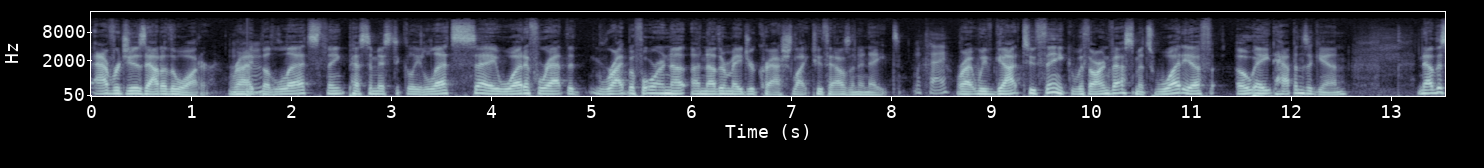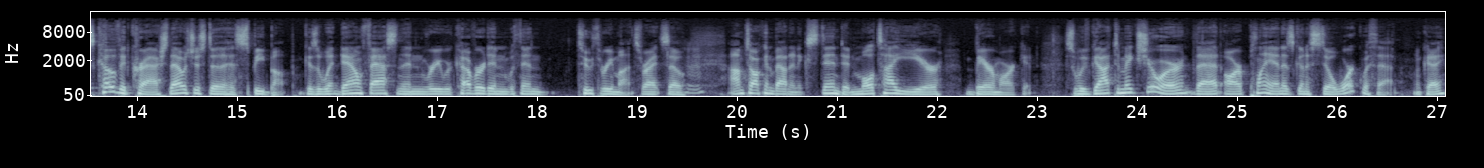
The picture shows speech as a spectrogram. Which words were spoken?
averages out of the water, right? Mm-hmm. But let's think pessimistically. Let's say, what if we're at the right before an- another major crash like 2008? Okay. Right. We've got to think with our investments. What if 08 happens again? Now, this COVID crash, that was just a speed bump because it went down fast and then we recovered and within two, three months, right? So mm-hmm. I'm talking about an extended multi year bear market. So we've got to make sure that our plan is going to still work with that. Okay.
